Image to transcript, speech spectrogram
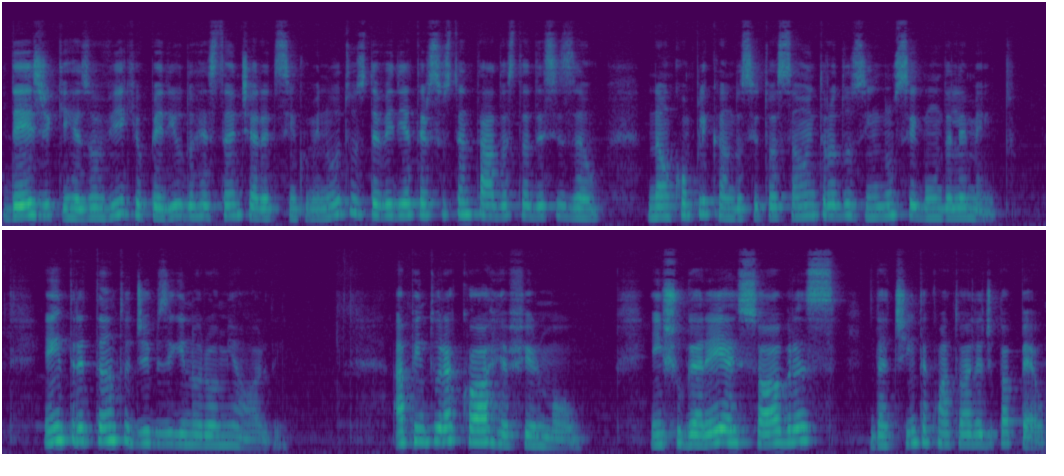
Desde que resolvi que o período restante era de cinco minutos, deveria ter sustentado esta decisão, não complicando a situação introduzindo um segundo elemento. Entretanto, Gibbs ignorou minha ordem. A pintura corre, afirmou. Enxugarei as sobras da tinta com a toalha de papel.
